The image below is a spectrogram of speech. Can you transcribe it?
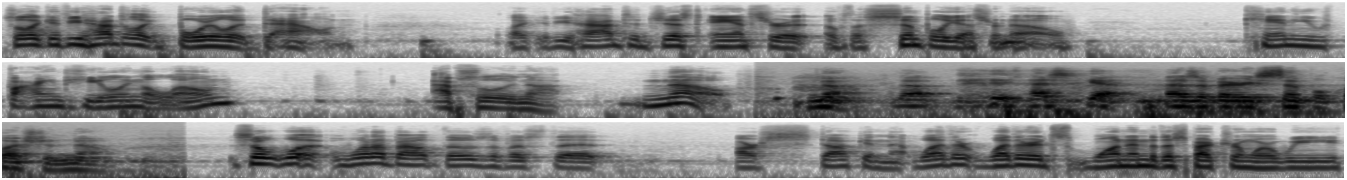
So like if you had to like boil it down, like if you had to just answer it with a simple yes or no, can you find healing alone? Absolutely not. No. No, no that's yeah. That's a very simple question. No. So what what about those of us that are stuck in that whether whether it's one end of the spectrum where we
